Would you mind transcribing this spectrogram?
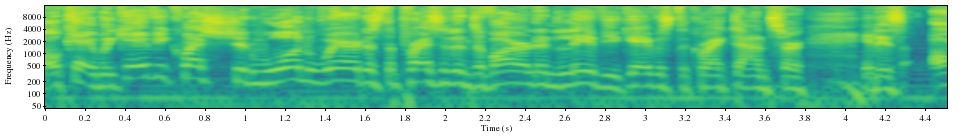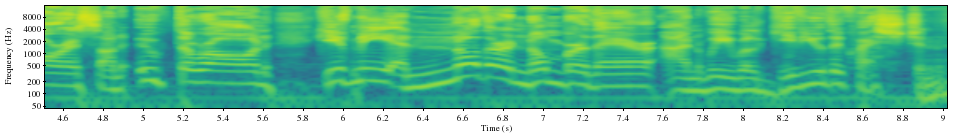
Okay, we gave you question one. Where does the President of Ireland live? You gave us the correct answer. It is Áras an Uachtaráin. Give me another number there and we will give you the question.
